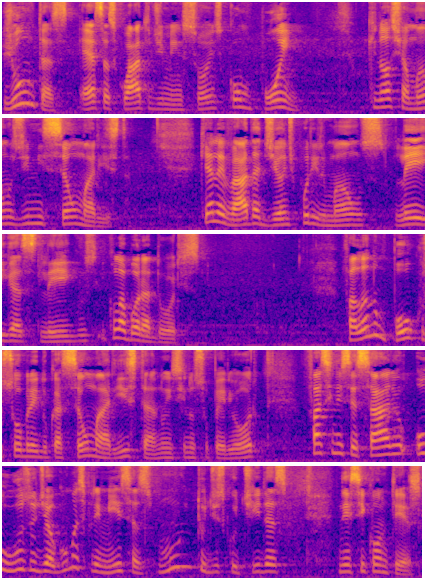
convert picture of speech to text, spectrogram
Juntas, essas quatro dimensões compõem que nós chamamos de missão marista, que é levada adiante por irmãos, leigas, leigos e colaboradores. Falando um pouco sobre a educação marista no ensino superior, faz-se necessário o uso de algumas premissas muito discutidas nesse contexto.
